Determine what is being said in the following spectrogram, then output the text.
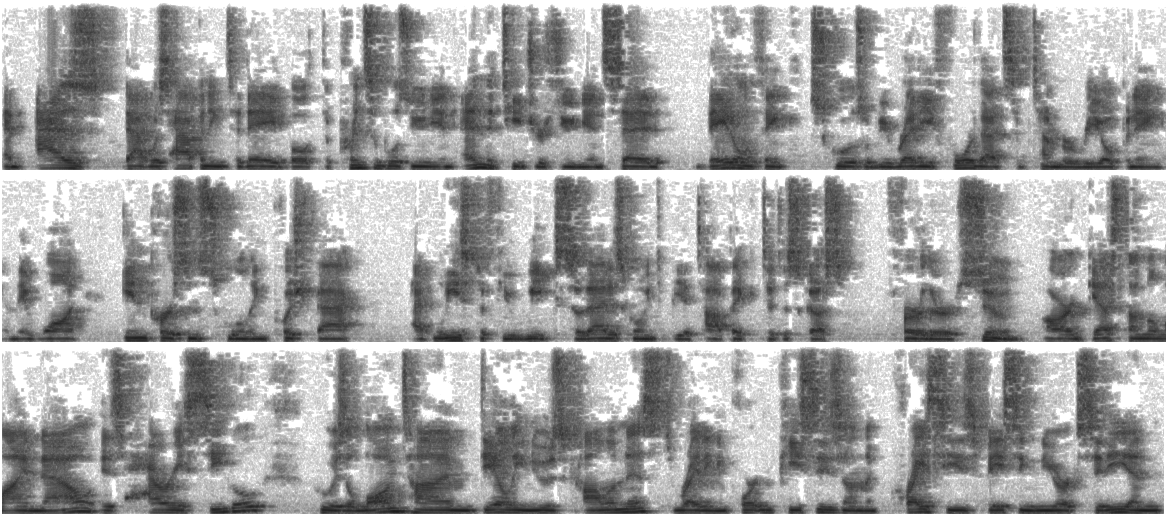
And as that was happening today, both the principals union and the teachers union said they don't think schools will be ready for that September reopening and they want in-person schooling pushed back at least a few weeks. So that is going to be a topic to discuss further soon. Our guest on the line now is Harry Siegel, who is a longtime daily news columnist writing important pieces on the crises facing New York City and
